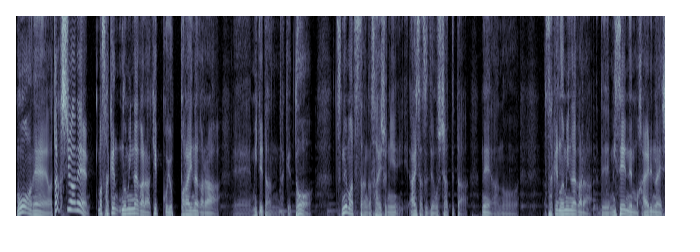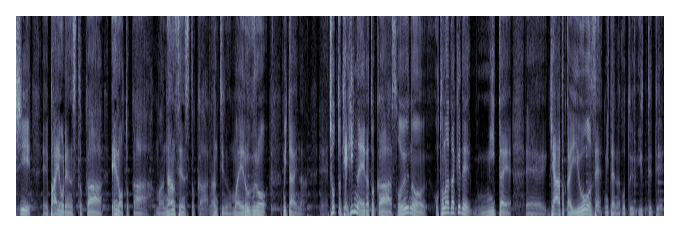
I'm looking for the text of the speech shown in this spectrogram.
もうね、私はね、まあ、酒飲みながら、結構酔っ払いながら、えー見てたんだけど、常松さんが最初に挨拶でおっしゃってた、ね、あの、酒飲みながらで未成年も入れないし、えーバイオレンスとかエロとか、まあ、ナンセンスとかなんていうの、まあ、エログロみたいな、えーちょっと下品な映画とかそういうのを大人だけで見て、えーギャーとか言おうぜみたいなこと言ってて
